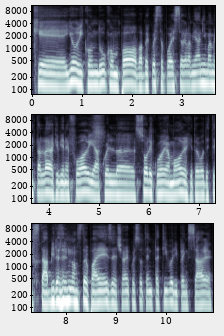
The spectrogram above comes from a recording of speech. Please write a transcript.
che io riconduco un po', vabbè questa può essere la mia anima metallare che viene fuori a quel sole cuore amore che trovo detestabile del nostro paese, cioè questo tentativo di pensare,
